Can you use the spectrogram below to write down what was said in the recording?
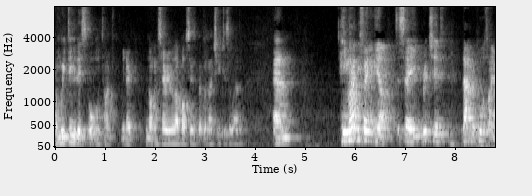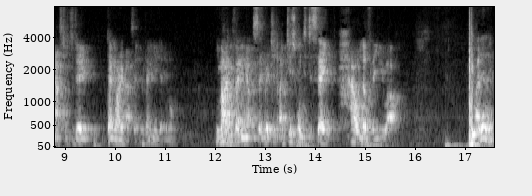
And we do this all the time, you know, not necessarily with our bosses, but with our tutors or whatever. Um, he might be phoning me up to say, Richard, that report I asked you to do, don't worry about it, we don't need it anymore. He might be phoning me up to say, Richard, I just wanted to say how lovely you are. I don't know.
